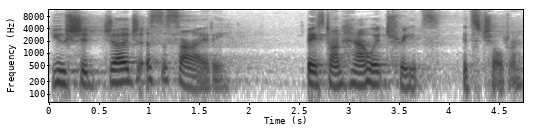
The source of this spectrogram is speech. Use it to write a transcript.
you should judge a society based on how it treats its children.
